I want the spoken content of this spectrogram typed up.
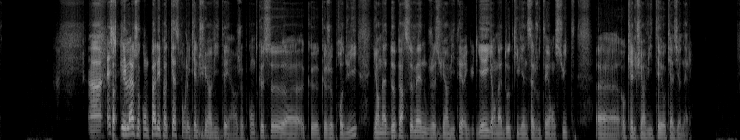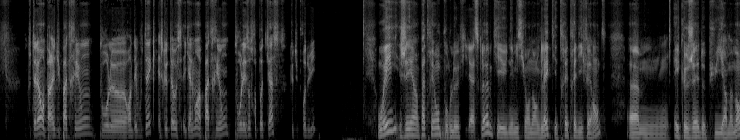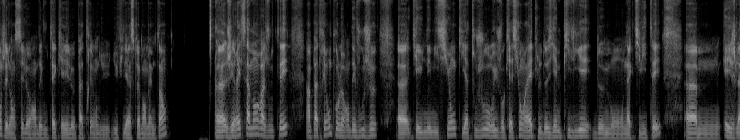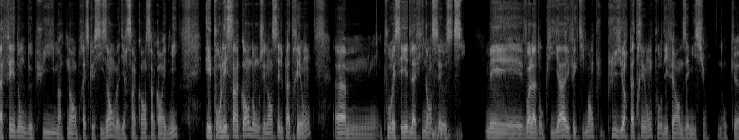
Euh, et là, je compte pas les podcasts pour lesquels je suis invité. Hein. Je compte que ceux euh, que, que, je produis. Il y en a deux par semaine où je suis invité régulier. Il y en a d'autres qui viennent s'ajouter ensuite euh, auxquels je suis invité occasionnel. Tout à l'heure, on parlait du Patreon pour le rendez-vous tech. Est-ce que tu as également un Patreon pour les autres podcasts que tu produis? Oui, j'ai un Patreon pour le Phileas Club, qui est une émission en anglais qui est très très différente euh, et que j'ai depuis un moment. J'ai lancé le rendez-vous tech et le Patreon du, du Phileas Club en même temps. Euh, j'ai récemment rajouté un Patreon pour le rendez-vous jeu, euh, qui est une émission qui a toujours eu vocation à être le deuxième pilier de mon activité. Euh, et je la fais donc depuis maintenant presque six ans, on va dire cinq ans, cinq ans et demi. Et pour les cinq ans, donc j'ai lancé le Patreon pour essayer de la financer aussi. Mais voilà, donc il y a effectivement plusieurs Patreons pour différentes émissions. Donc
